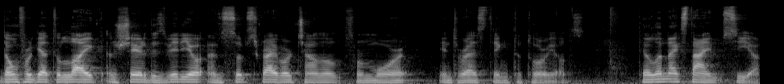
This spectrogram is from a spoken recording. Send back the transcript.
Don't forget to like and share this video and subscribe our channel for more interesting tutorials. Till the next time, see ya.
